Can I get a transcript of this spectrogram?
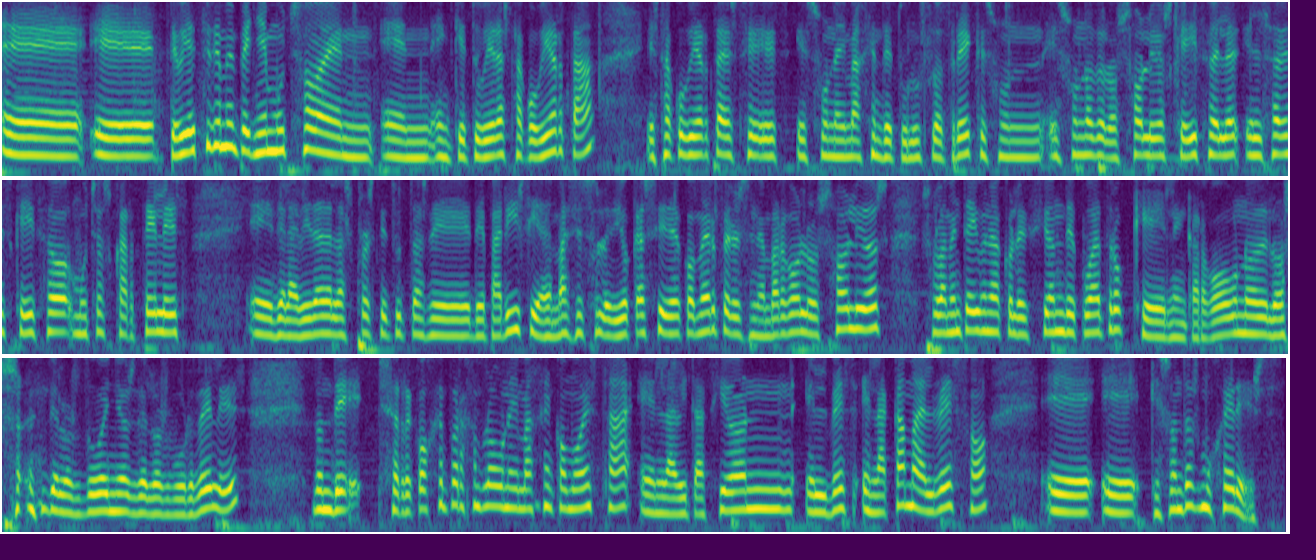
Eh, eh, te voy a decir que me empeñé mucho en, en- que tuviera esta cubierta. Esta cubierta es, es- una imagen de Toulouse-Lautrec, es, un, es uno de los óleos que hizo. Él, él, sabes que hizo muchos carteles eh, de la vida de las prostitutas de, de París y además eso le dio casi de comer, pero sin embargo los óleos, solamente hay una colección de cuatro que le encargó uno de los, de los dueños de los burdeles, donde se recoge, por ejemplo, una imagen como esta en la habitación, el bes- en la cama el beso, que son dos mujeres.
